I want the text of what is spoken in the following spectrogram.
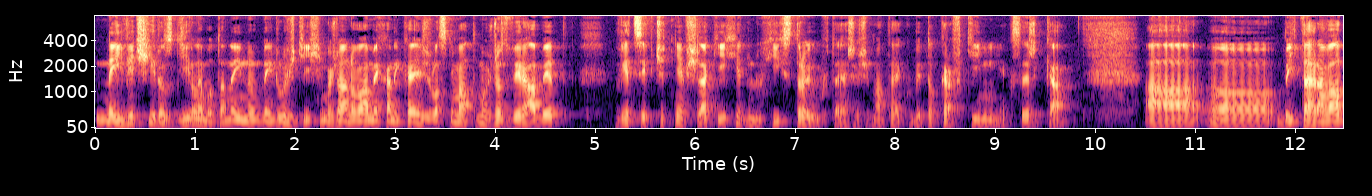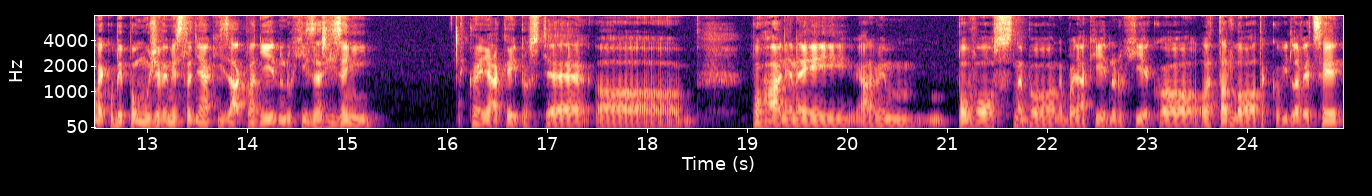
největší rozdíl, nebo ta nej, nejdůležitější možná nová mechanika je, že vlastně máte možnost vyrábět věci, včetně všelijakých jednoduchých strojů v té hře, že máte jakoby to kraftění, jak se říká. A uh, byť ta hra vám jakoby pomůže vymyslet nějaký základní jednoduchý zařízení, jako je nějaký prostě uh, poháněný, já nevím, povoz nebo, nebo nějaký jednoduchý jako letadlo a takovýhle věci,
